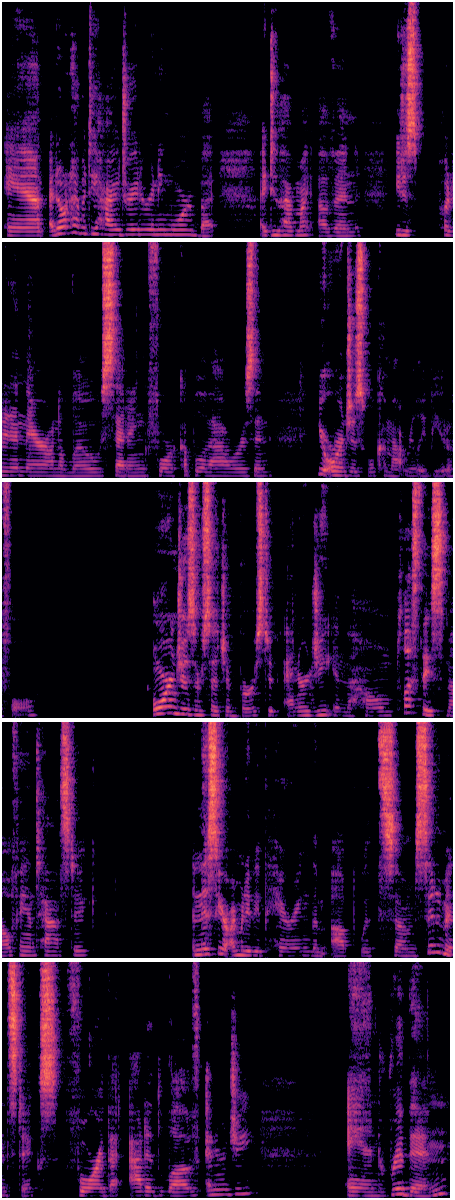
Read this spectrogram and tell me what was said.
And I don't have a dehydrator anymore, but I do have my oven. You just put it in there on a low setting for a couple of hours, and your oranges will come out really beautiful. Oranges are such a burst of energy in the home, plus, they smell fantastic. And this year, I'm going to be pairing them up with some cinnamon sticks for that added love energy and ribbon,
